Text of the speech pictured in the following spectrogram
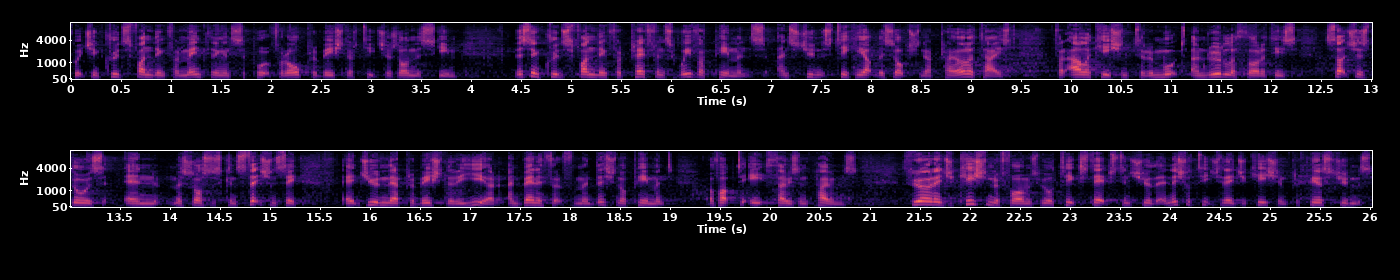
which includes funding for mentoring and support for all probationer teachers on the scheme. This includes funding for preference waiver payments and students taking up this option are prioritised for allocation to remote and rural authorities, such as those in Ms Ross's constituency, uh, during their probationary year and benefit from an additional payment of up to £8,000. Through our education reforms, we will take steps to ensure that initial teacher education prepares students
